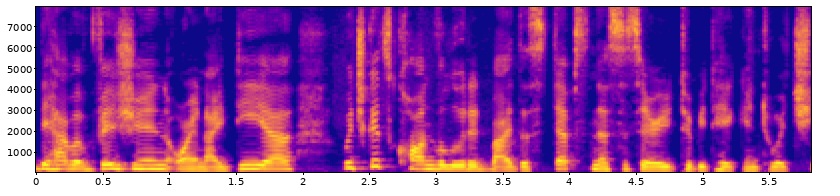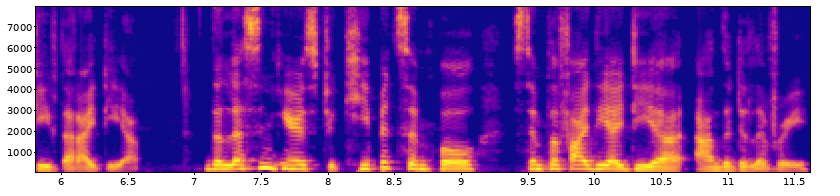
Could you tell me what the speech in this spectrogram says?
they have a vision or an idea, which gets convoluted by the steps necessary to be taken to achieve that idea. The lesson here is to keep it simple, simplify the idea and the delivery.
